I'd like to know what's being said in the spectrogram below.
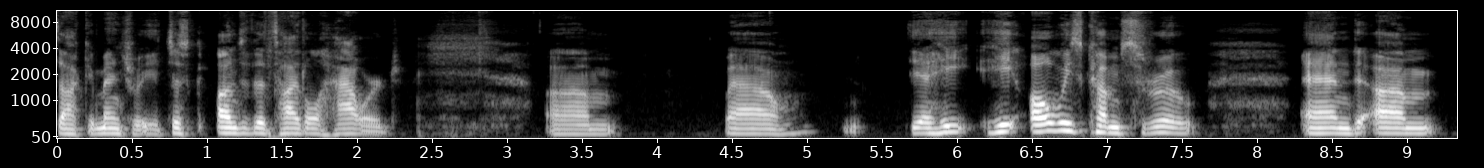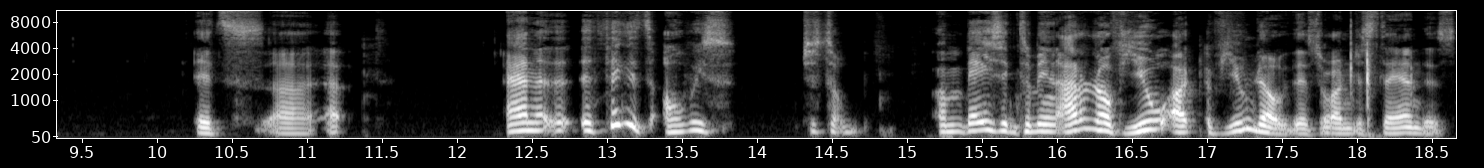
documentary. It's just under the title Howard. Um, wow, yeah, he he always comes through, and um, it's uh, uh and the thing is always just a, amazing to me. And I don't know if you are if you know this or understand this.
